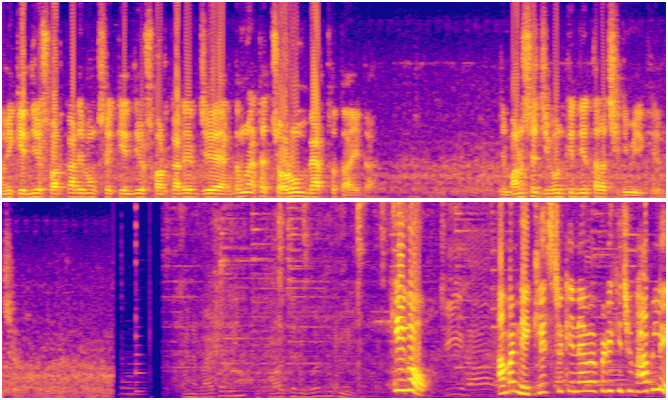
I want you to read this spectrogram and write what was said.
আমি কেন্দ্রীয় সরকার এবং সেই কেন্দ্রীয় সরকারের যে একদম একটা চরম ব্যর্থতা এটা যে মানুষের জীবনকে নিয়ে তারা ছিনিমিনি খেলছে। কি গো? আমার নেকলেসটা কেনার ব্যাপারে কিছু ভাবলে?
